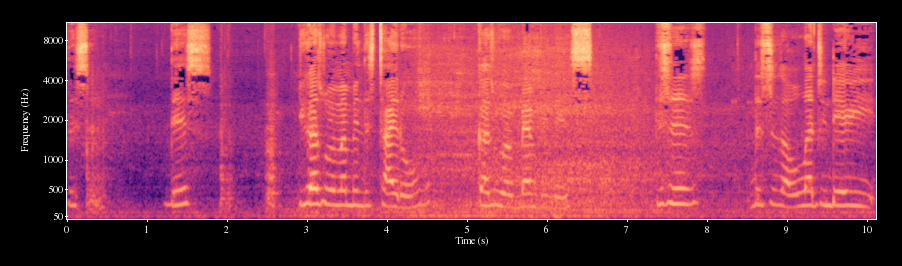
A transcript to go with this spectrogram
listen. This you guys will remember this title. You guys will remember this. This is this is a legendary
